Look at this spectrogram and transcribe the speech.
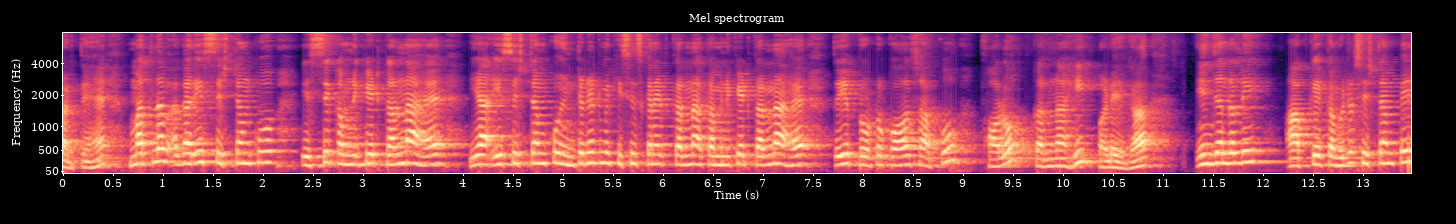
करते हैं। मतलब अगर इस सिस्टम को इससे कम्युनिकेट करना है या इस सिस्टम को इंटरनेट में किसी से कनेक्ट करना कम्युनिकेट करना है तो ये प्रोटोकॉल्स आपको फॉलो करना ही पड़ेगा। इन जनरली आपके कंप्यूटर सिस्टम पे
